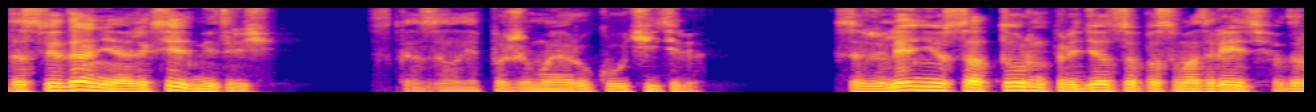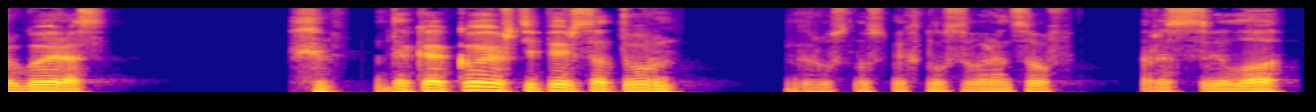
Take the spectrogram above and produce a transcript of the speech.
«До свидания, Алексей Дмитриевич», — сказал я, пожимая руку учителю. «К сожалению, Сатурн придется посмотреть в другой раз». Хм, «Да какой уж теперь Сатурн!» — грустно усмехнулся Воронцов. «Рассвело.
